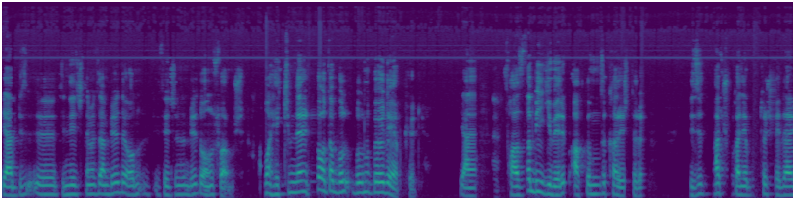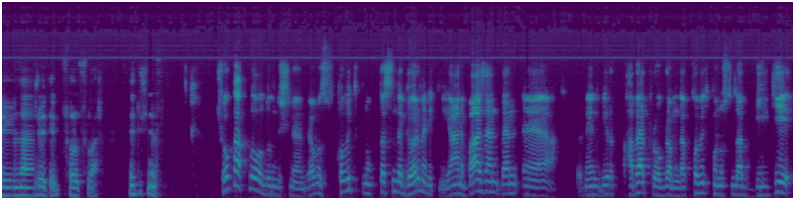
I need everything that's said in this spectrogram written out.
Yani biz e, dinleyicilerimizden biri de onu, izleyicilerimizden biri de onu sormuş. Ama hekimlerin çoğu da bu, bunu böyle yapıyor diyor. Yani fazla bilgi verip aklımızı karıştırıp bizi daha çok hani bu tür şeyler yönlendiriyor diye bir sorusu var. Ne düşünüyorsun? Çok haklı olduğunu düşünüyorum. Yavuz, Covid noktasında görmedik mi? Yani bazen ben e, bir haber programında Covid konusunda bilgi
